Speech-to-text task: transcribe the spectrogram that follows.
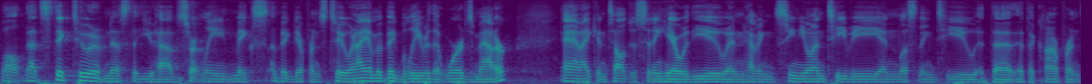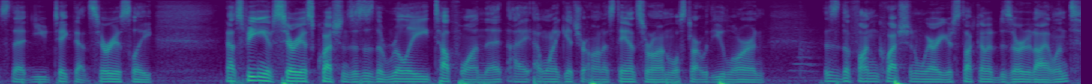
Well, that stick to itiveness that you have certainly makes a big difference too. And I am a big believer that words matter. And I can tell just sitting here with you and having seen you on TV and listening to you at the at the conference that you take that seriously. Now, speaking of serious questions, this is the really tough one that I, I want to get your honest answer on. We'll start with you, Lauren. This is the fun question where you're stuck on a deserted island.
